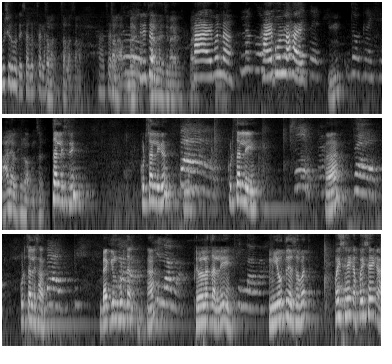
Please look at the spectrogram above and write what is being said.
उशीर होते सागर चला. चला चला चला. हा चला. श्री चल. हाय म्हण ना. हाय बोल ना हाय. हम्म? आल्यावर खेळू आपण चल. चालली श्री? कुठं चालली का कुठं चालली? हा कुठं चालली सांग? बॅग घेऊन कुठं चाल हा? फिरायला चालली? मी येऊ तुझ्या सोबत पैसे आहे का? पैसे आहे का?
